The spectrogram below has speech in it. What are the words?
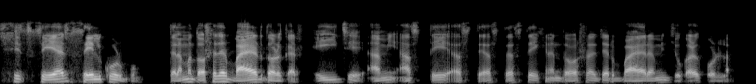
সে শেয়ার সেল করব। তাহলে আমার ১০,০০০ বায়ার দরকার। এই যে আমি আস্তে, আস্তে, আস্তে, আস্তে এখানে ১০,০০০ বায়ার আমি জোগাড় করলাম।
